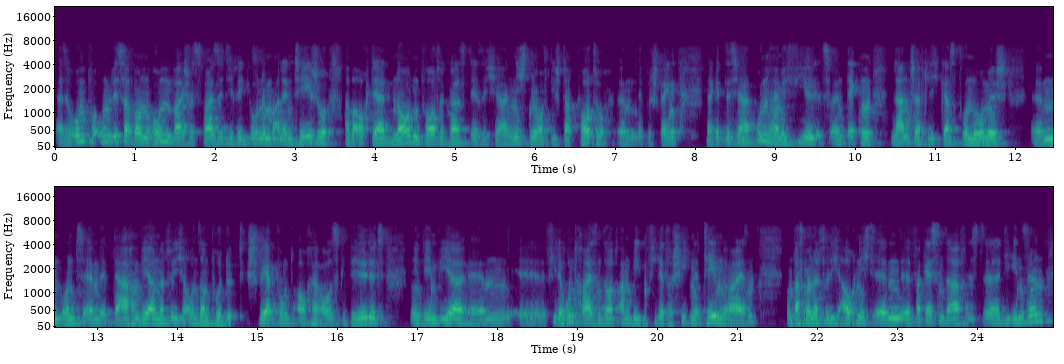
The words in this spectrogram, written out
also um, um Lissabon rum beispielsweise die Region im Alentejo, aber auch der Norden Portugals, der sich ja nicht nur auf die Stadt Porto ähm, beschränkt. Da gibt es ja unheimlich viel zu entdecken, landschaftlich, gastronomisch. Ähm, und ähm, da haben wir natürlich auch unseren Produktschwerpunkt auch herausgebildet, indem wir ähm, äh, viele Rundreisen dort anbieten, viele verschiedene Themenreisen. Und was man natürlich auch nicht vergessen darf, ist äh, die Inseln.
